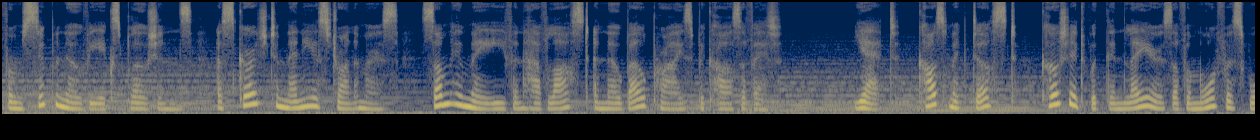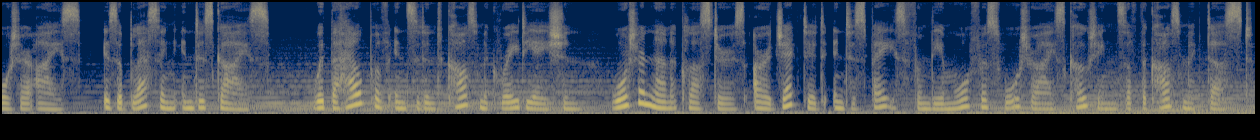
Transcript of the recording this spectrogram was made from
from supernovae explosions, a scourge to many astronomers, some who may even have lost a Nobel Prize because of it. Yet, cosmic dust, coated with thin layers of amorphous water ice, is a blessing in disguise. With the help of incident cosmic radiation, water nanoclusters are ejected into space from the amorphous water ice coatings of the cosmic dust.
